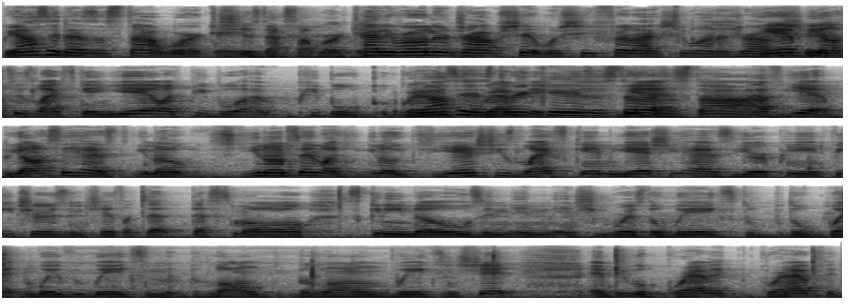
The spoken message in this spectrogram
Beyonce doesn't stop working. She does not start working. Kelly Rowland drops shit when she feel like she want to drop Yeah, shit. Beyonce's light skin. Yeah, like people, uh, people. Beyonce has three gravitate- kids and still yes, doesn't stop. Yeah, Beyonce has. You know, you know what I'm saying. Like, you know, yeah, she's light skinned. Yeah, she has European features, and she has like that, that small, skinny nose, and, and, and she wears the wigs, the, the wet and wavy wigs, and the, the long, the long wigs and shit. And people grab gravitate gravitate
